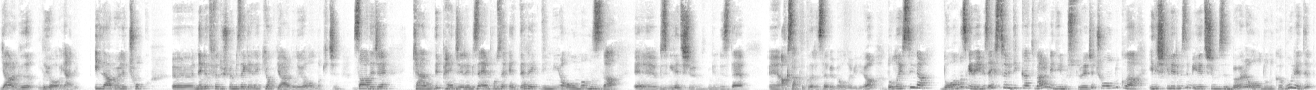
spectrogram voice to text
yargılıyor. Yani illa böyle çok e, negatife düşmemize gerek yok yargılıyor olmak için. Sadece kendi penceremizi empoze ederek dinliyor olmamız da e, bizim iletişimimizde e, aksaklıkların sebebi olabiliyor. Dolayısıyla doğamız gereği biz ekstra bir dikkat vermediğimiz sürece çoğunlukla ilişkilerimizin ve iletişimimizin böyle olduğunu kabul edip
